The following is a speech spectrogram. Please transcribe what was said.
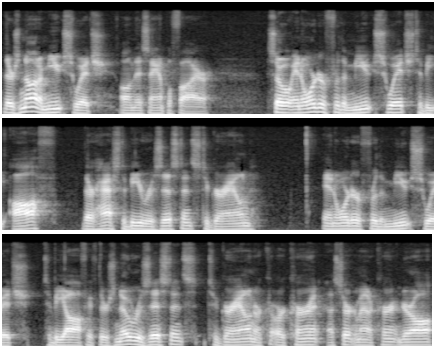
there's not a mute switch on this amplifier. So in order for the mute switch to be off, there has to be resistance to ground in order for the mute switch to be off. If there's no resistance to ground or, or current, a certain amount of current draw,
